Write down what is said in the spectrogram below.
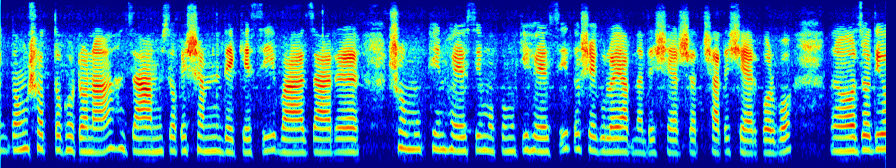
একদম সত্য ঘটনা যা আমি চোখের সামনে দেখেছি বা যার সম্মুখীন হয়েছি, মুখোমুখি হয়েছি, তো সেগুলোই আপনাদের শেয়ার সাথে শেয়ার করব। যদিও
